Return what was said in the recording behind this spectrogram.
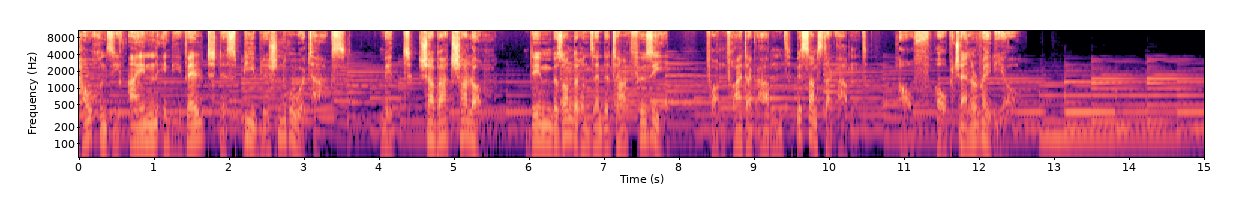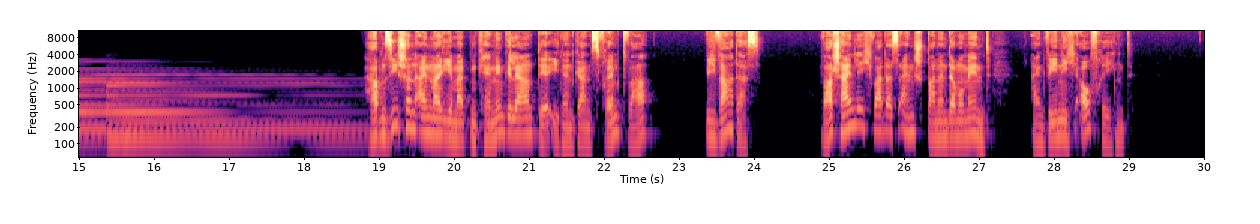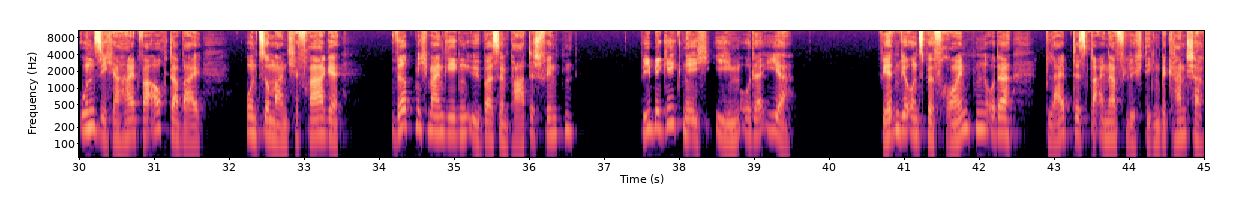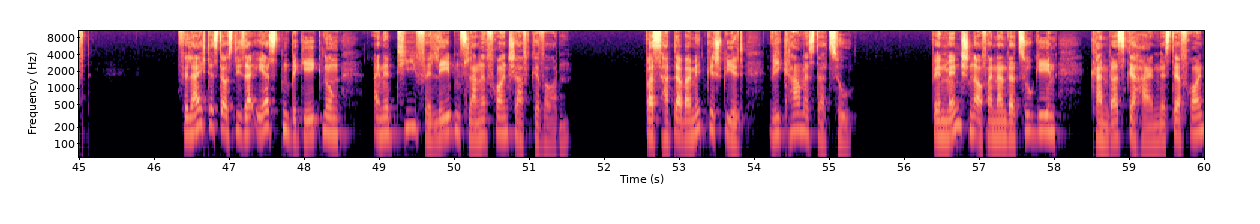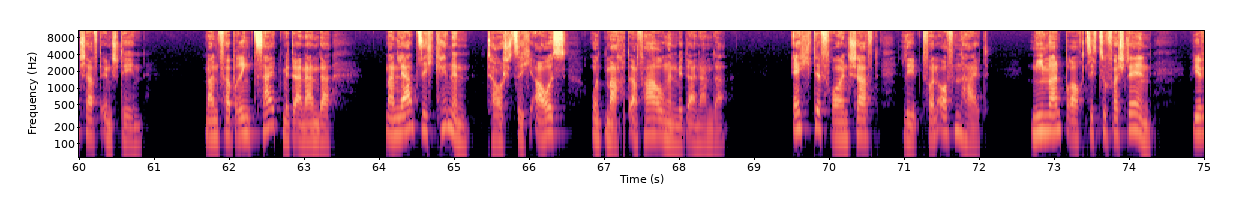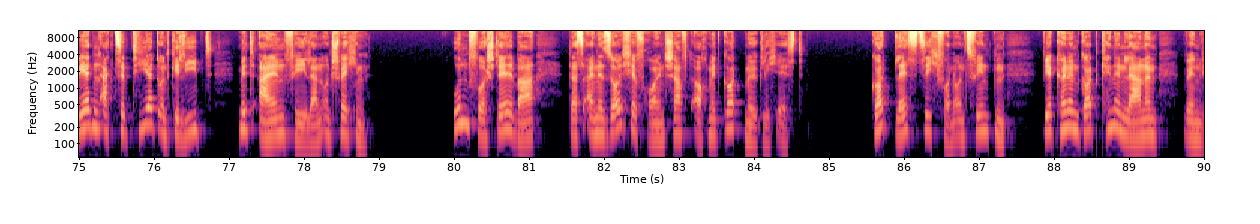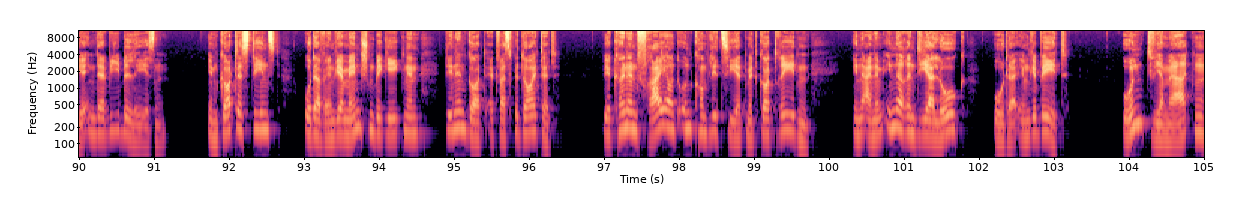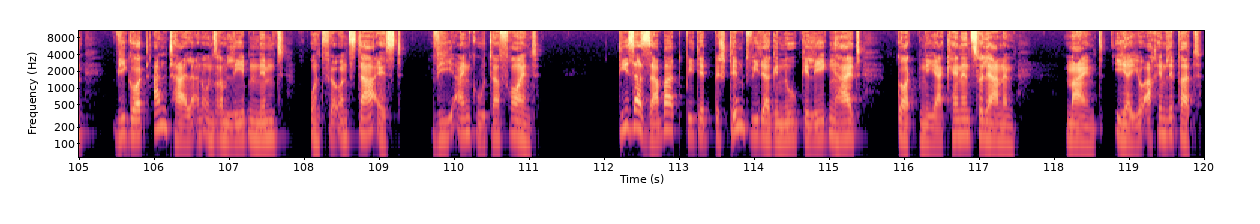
tauchen Sie ein in die Welt des biblischen Ruhetags mit Shabbat Shalom, dem besonderen Sendetag für Sie, von Freitagabend bis Samstagabend auf Hope Channel Radio. Haben Sie schon einmal jemanden kennengelernt, der Ihnen ganz fremd war? Wie war das? Wahrscheinlich war das ein spannender Moment, ein wenig aufregend. Unsicherheit war auch dabei und so manche Frage, wird mich mein Gegenüber sympathisch finden? Wie begegne ich ihm oder ihr? Werden wir uns befreunden oder bleibt es bei einer flüchtigen Bekanntschaft? Vielleicht ist aus dieser ersten Begegnung eine tiefe, lebenslange Freundschaft geworden. Was hat dabei mitgespielt? Wie kam es dazu? Wenn Menschen aufeinander zugehen, kann das Geheimnis der Freundschaft entstehen. Man verbringt Zeit miteinander, man lernt sich kennen, tauscht sich aus und macht Erfahrungen miteinander. Echte Freundschaft lebt von Offenheit. Niemand braucht sich zu verstellen. Wir werden akzeptiert und geliebt mit allen Fehlern und Schwächen. Unvorstellbar, dass eine solche Freundschaft auch mit Gott möglich ist. Gott lässt sich von uns finden, wir können Gott kennenlernen, wenn wir in der Bibel lesen, im Gottesdienst oder wenn wir Menschen begegnen, denen Gott etwas bedeutet. Wir können frei und unkompliziert mit Gott reden, in einem inneren Dialog oder im Gebet. Und wir merken, wie Gott Anteil an unserem Leben nimmt und für uns da ist, wie ein guter Freund. Dieser Sabbat bietet bestimmt wieder genug Gelegenheit, Gott näher kennenzulernen, meint ihr Joachim Lippert.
